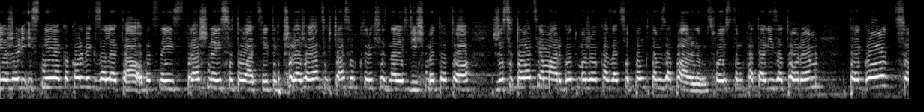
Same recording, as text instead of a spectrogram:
Jeżeli istnieje jakakolwiek zaleta obecnej strasznej sytuacji, tych przerażających czasów, w których się znaleźliśmy, to to, że sytuacja Margot może okazać się punktem zapalnym, swoistym katalizatorem tego, co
